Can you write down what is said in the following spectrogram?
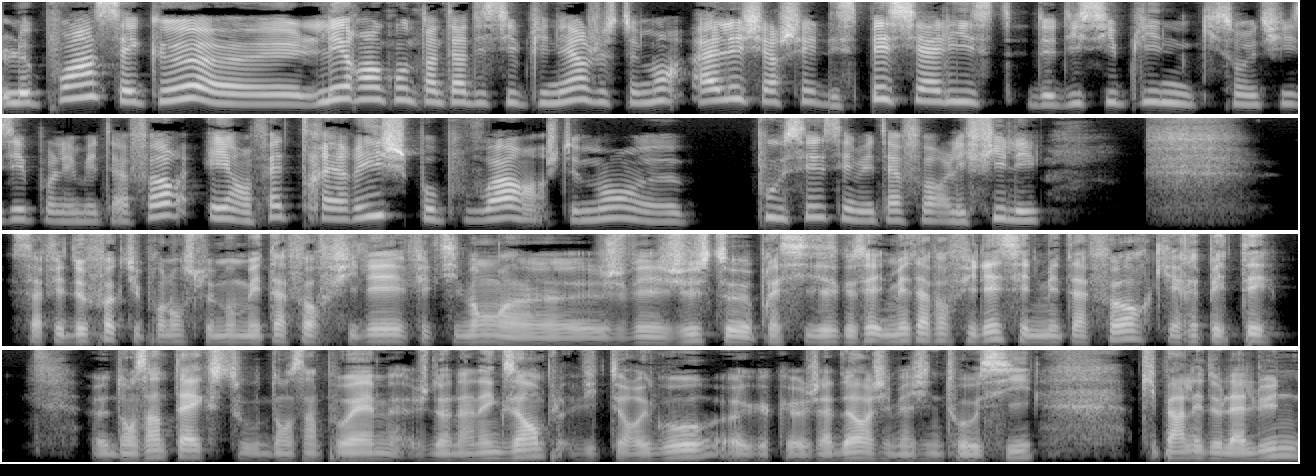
Le point, c'est que euh, les rencontres interdisciplinaires, justement, aller chercher des spécialistes de disciplines qui sont utilisées pour les métaphores, est en fait très riche pour pouvoir justement pousser ces métaphores, les filer. Ça fait deux fois que tu prononces le mot métaphore filée. Effectivement, euh, je vais juste euh, préciser ce que c'est. Une métaphore filée, c'est une métaphore qui est répétée euh, dans un texte ou dans un poème. Je donne un exemple. Victor Hugo, que j'adore, j'imagine toi aussi, qui parlait de la lune.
